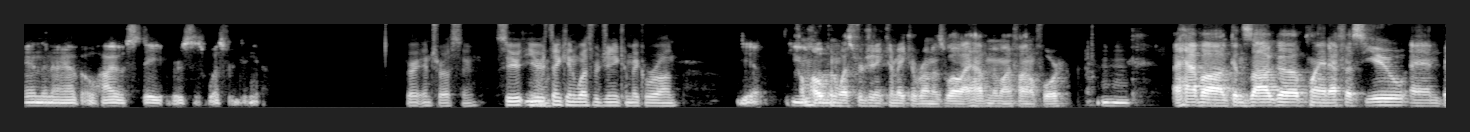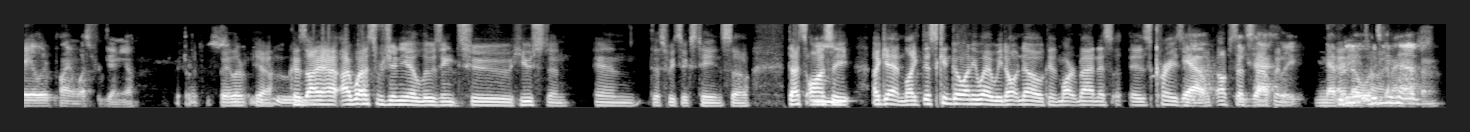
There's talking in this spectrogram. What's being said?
and then I have Ohio State versus West Virginia. Very interesting. So you're, you're Hmm. thinking West Virginia can make a run. Yeah, I'm hoping one. West Virginia can make a run as well. I have them in my final four. Mhm. I have uh, Gonzaga playing FSU and Baylor playing West Virginia. Baylor, yeah, because I I West Virginia losing to Houston in the Sweet 16. So that's honestly again like this can go any way. We don't know because March Madness is crazy. Yeah, like upsets exactly. happen. Never Who know do- what's who do going to you have? happen.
